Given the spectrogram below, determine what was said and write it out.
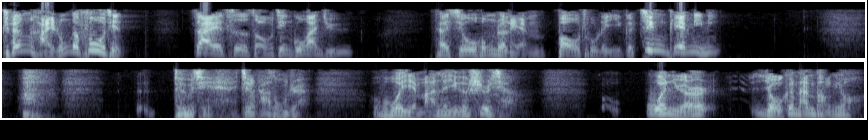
陈海荣的父亲再次走进公安局，他羞红着脸爆出了一个惊天秘密：“啊，对不起，警察同志，我隐瞒了一个事情。我女儿有个男朋友，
